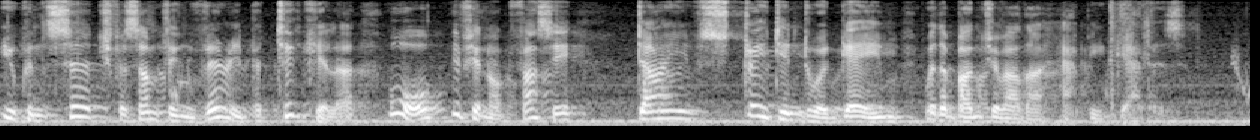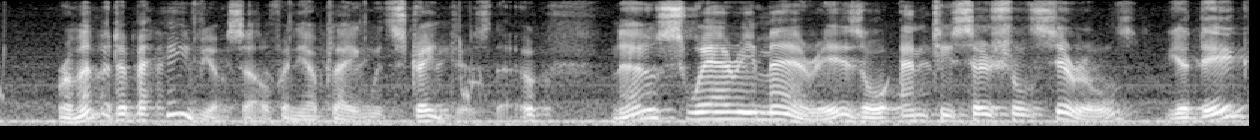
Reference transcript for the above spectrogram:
You can search for something very particular, or, if you're not fussy, dive straight into a game with a bunch of other happy gadders. Remember to behave yourself when you're playing with strangers, though. No sweary Marys or antisocial Cyrils, you dig?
